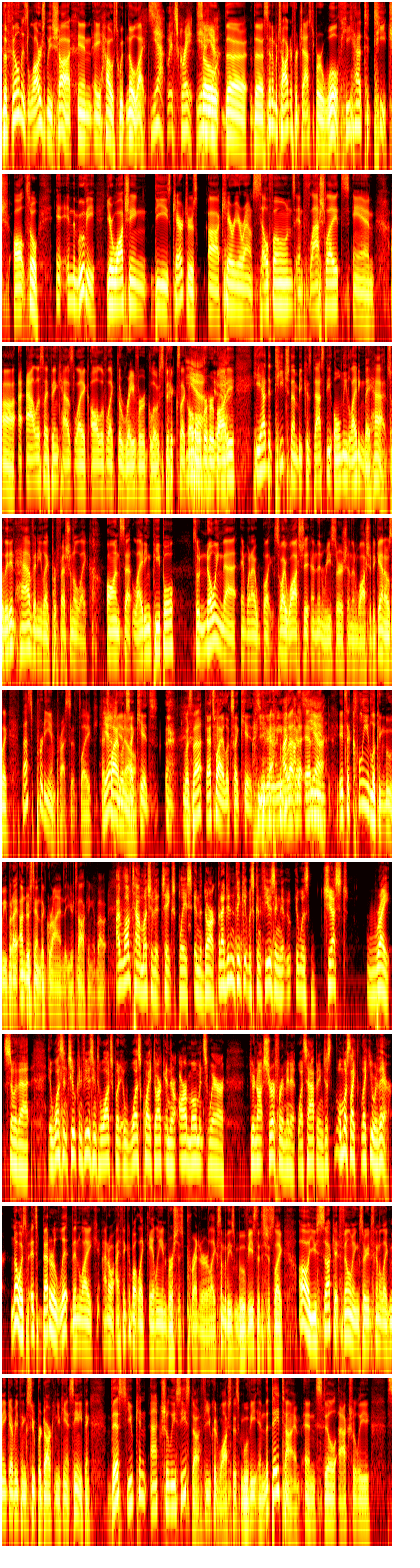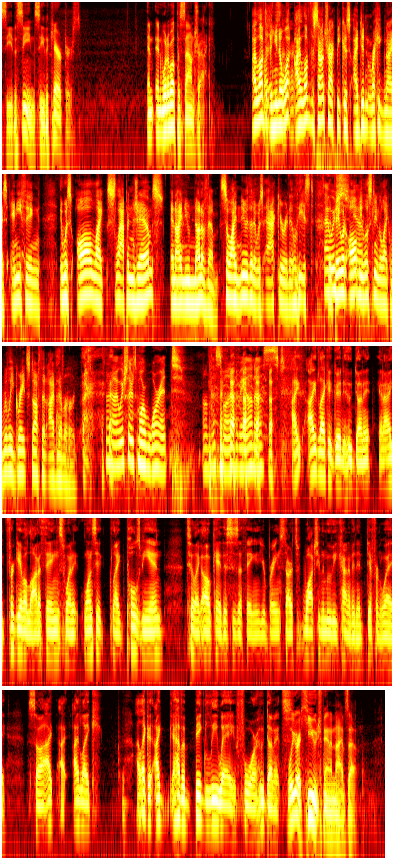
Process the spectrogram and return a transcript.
the film is largely shot in a house with no lights. Yeah, it's great. Yeah, so yeah. the the cinematographer Jasper Wolf, he had to teach all. So in, in the movie, you're watching these characters uh, carry around cell phones and flashlights, and uh, Alice, I think, has like all of like the raver glow sticks like all Yeah. over her Yeah. body. He had to teach them because that's the only lighting they had. So they didn't have any like professional like on set lighting people. So knowing that, and when I like, so I watched it and then researched and then watched it again. I was like, that's pretty impressive. Like, That's Yeah. why it you looks know. like kids. what's that? That's why it looks like kids. You know what I mean? Well, that- That's- that- I Yeah. mean, it's a clean looking movie, but I understand the grime that you're talking about. I loved how much of it takes place in the dark, but I didn't think it was confusing. That it was just right so that it wasn't too confusing to watch, but it was quite dark. And there are moments where you're not sure for a minute what's happening, just almost like like you were there. No, it's it's better lit than like I don't. I think about like Alien versus Predator, like some of these movies that it's just like, oh, you suck at filming, so you're just gonna like make everything super dark and you can't see anything. This you can actually see stuff. You could watch this movie in the daytime and still actually see the scene, see the characters. And and what about the soundtrack? I loved it. And you the know what? I love the soundtrack because I didn't recognize anything. It was all like slapping jams, and I knew none of them. So I knew that it was accurate at least. I that they would all be listening to like really great stuff that I've never heard. I don't know. I wish there's more warrant on this one, to be honest. I, I like a good who done it and I forgive a lot of things when it once it like pulls me in to like oh, okay this is a thing and your brain starts watching the movie kind of in a different way. So I, I, I like I like a, I have a big leeway for who done it. Well, you're a huge fan of Knives Out.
